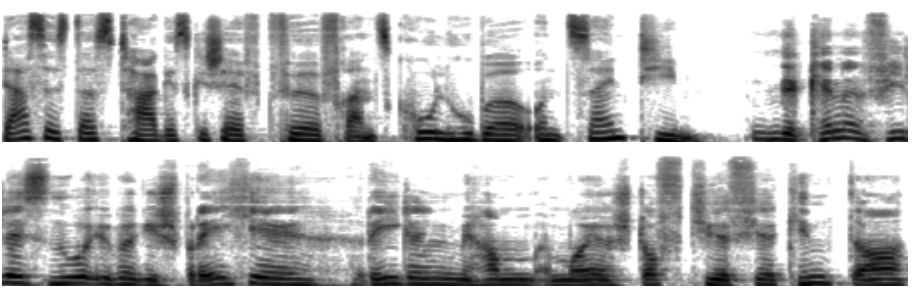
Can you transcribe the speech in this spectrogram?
Das ist das Tagesgeschäft für Franz Kohlhuber und sein Team. Wir kennen vieles nur über Gespräche regeln. Wir haben eine Stofftür für Kind da,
